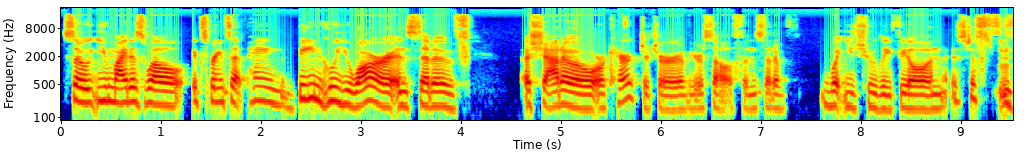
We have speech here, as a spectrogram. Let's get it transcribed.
So you might as well experience that pain being who you are instead of a shadow or caricature of yourself instead of what you truly feel. And it's just mm,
